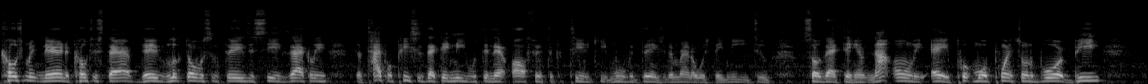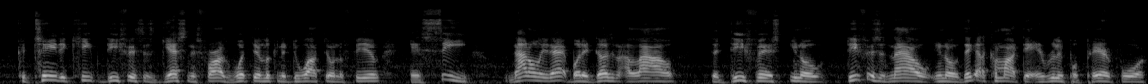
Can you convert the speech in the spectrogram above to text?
Coach McNair and the coaching staff, they've looked over some things to see exactly the type of pieces that they need within their offense to continue to keep moving things in the manner which they need to so that they can not only, A, put more points on the board, B, continue to keep defenses guessing as far as what they're looking to do out there on the field, and C, not only that, but it doesn't allow the defense, you know, defense is now, you know, they got to come out there and really prepare for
